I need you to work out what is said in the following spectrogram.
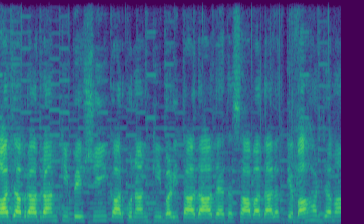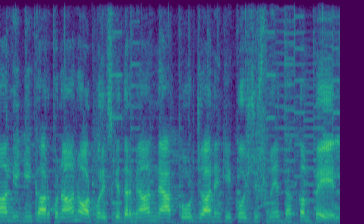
خواجہ برادران کی پیشی، کارکنان کی بڑی تعداد، احتساب عدالت کے باہر جمع، لیگی کارکنان اور پولیس کے درمیان نیب کورٹ جانے کی کوشش میں دھکم پیل۔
